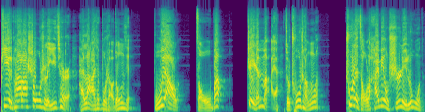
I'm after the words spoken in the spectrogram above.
噼里啪啦收拾了一气儿，还落下不少东西，不要了，走吧。这人马呀就出城了，出来走了还没有十里路呢，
